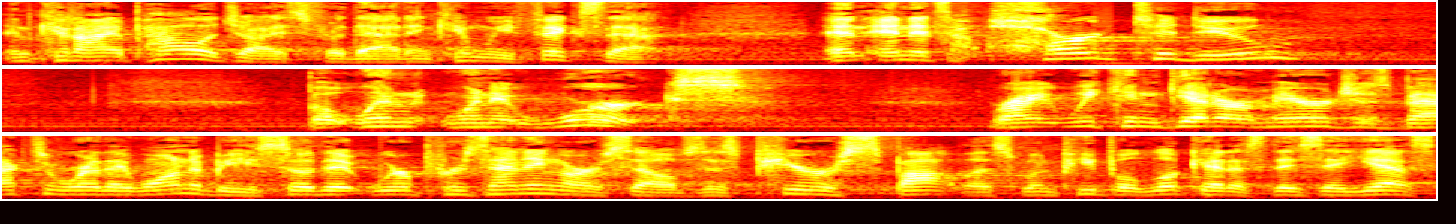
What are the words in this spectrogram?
And can I apologize for that? And can we fix that? And, and it's hard to do, but when, when it works, right, we can get our marriages back to where they want to be so that we're presenting ourselves as pure, spotless. When people look at us, they say, Yes,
